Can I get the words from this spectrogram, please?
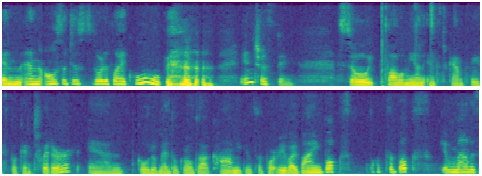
and and also just sort of like, ooh, interesting. So follow me on Instagram, Facebook, and Twitter, and go to mentalgirl.com. You can support me by buying books, lots of books. Give them out as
